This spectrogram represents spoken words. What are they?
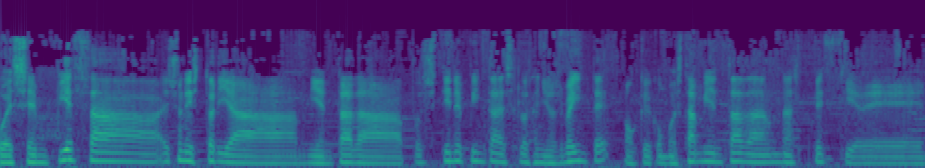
Pues empieza, es una historia ambientada, pues tiene pinta de ser los años 20, aunque como está ambientada en una especie de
